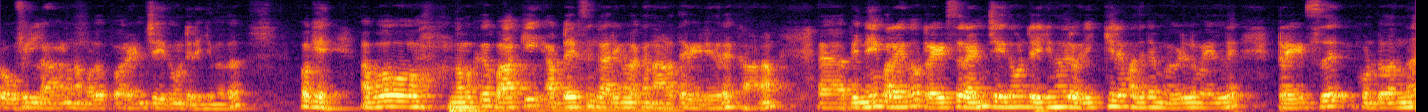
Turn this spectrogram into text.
പ്രോഫിറ്റിലാണ് നമ്മൾ ഇപ്പോൾ റൺ ചെയ്തുകൊണ്ടിരിക്കുന്നത്. ഓക്കെ അപ്പോൾ നമുക്ക് ബാക്കി അപ്ഡേറ്റ്സും കാര്യങ്ങളൊക്കെ നാളത്തെ വീഡിയോയിൽ കാണാം. പിന്നെയും പറയുന്നു ട്രേഡ്സ് റൺ ചെയ്തുകൊണ്ടിരിക്കുന്നവർ ഒരിക്കലും അതിന്റെ മുകളിൽ മുകളിൽ ട്രേഡ്സ് കൊണ്ടുവന്ന്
